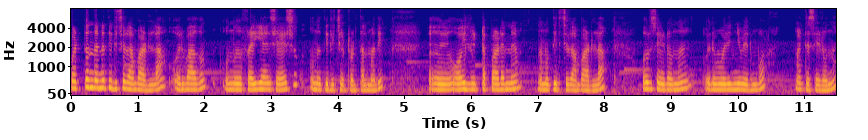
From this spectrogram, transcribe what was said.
പെട്ടെന്ന് തന്നെ തിരിച്ചിടാൻ പാടില്ല. ഒരു ഭാഗം ഒന്ന് ഫ്രൈ ആയതിനു ശേഷം ഒന്ന് തിരിച്ചിട്ട് കൊടുത്താൽ മതി. ഓയിലിട്ടപ്പാട് തന്നെ നമ്മൾ തിരിച്ചിടാൻ പാടില്ല. ഒരു സൈഡൊന്ന് ഒരു മുരിഞ്ഞ് വരുമ്പോൾ മറ്റേ സൈഡൊന്ന്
